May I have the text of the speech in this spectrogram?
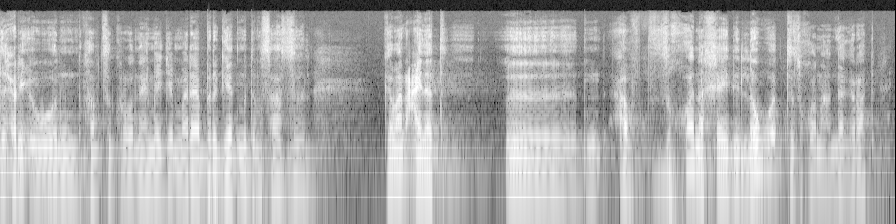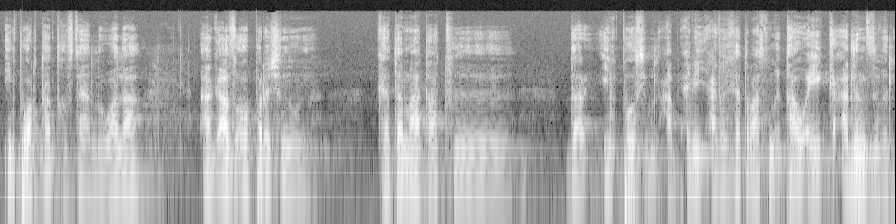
ድሕሪ እውን ከም ትዝክሮ ናይ መጀመርያ ብርጌድ ምድምሳስ ዝብል ከመን ዓይነት ኣብ ዝኾነ ከይዲ ለወጥቲ ዝኾና ነገራት ኢምፖርታንት ክስታይ ኣሎ ዋላ ኣግኣዚ ኦፐሬሽን እውን ከተማታት ዳር ኢምፖሲብል ኣብ ዓብይ ዓብይ ከተማስ ምእታዊ ኣይከኣልን ዝብል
